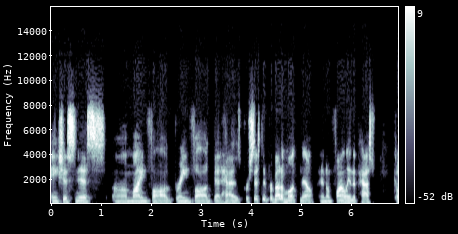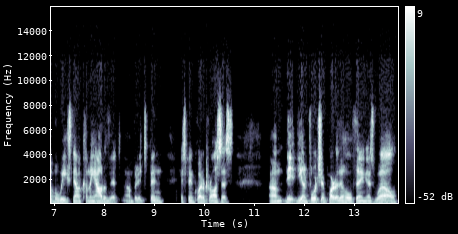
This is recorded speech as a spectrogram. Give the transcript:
anxiousness, uh, mind fog, brain fog that has persisted for about a month now, and I'm finally in the past couple weeks now coming out of it. Um, but it's been it's been quite a process. Um, the the unfortunate part of the whole thing as well,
